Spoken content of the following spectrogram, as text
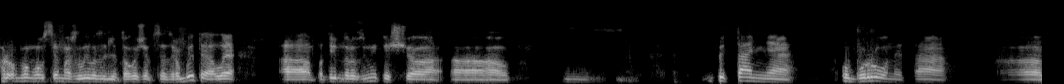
робимо все можливе для того, щоб це зробити, але а, потрібно розуміти, що а, питання оборони та а,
